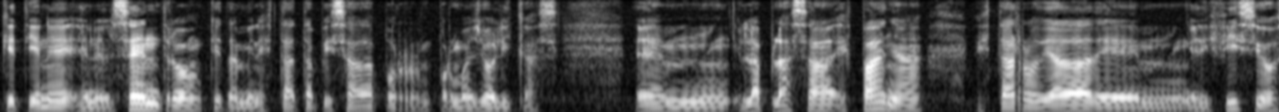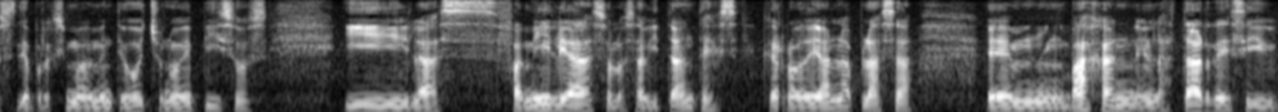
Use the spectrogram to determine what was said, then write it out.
que tiene en el centro, que también está tapizada por, por mayólicas. Em, la Plaza España está rodeada de em, edificios de aproximadamente 8 o 9 pisos y las familias o los habitantes que rodean la plaza em, bajan en las tardes y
